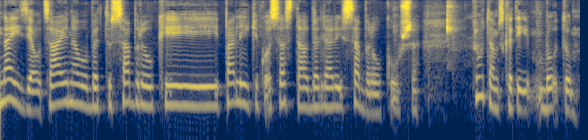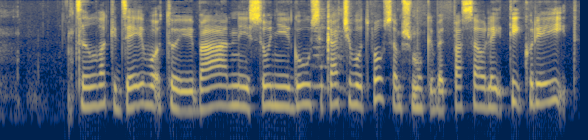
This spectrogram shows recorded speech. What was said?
neizjauc ainavu, bet tu sabrūki, palīki, ko sastāvdaļa arī sabrūkuša. Protams, ka tī būtu cilvēki dzīvotu, bērni, suņi, gūsi, kači būtu pavisam šmuki, bet pasaulē tī, kurie īt.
